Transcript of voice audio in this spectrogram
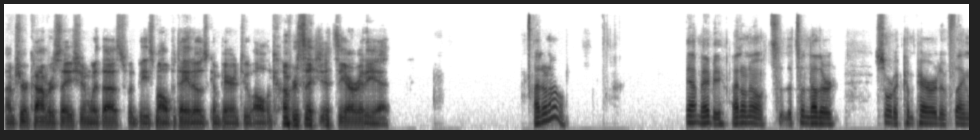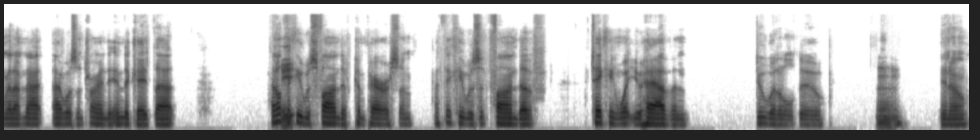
I'm sure conversation with us would be small potatoes compared to all the conversations he already had. I don't know. Yeah, maybe. I don't know. It's it's another sort of comparative thing that I'm not I wasn't trying to indicate that. I don't he, think he was fond of comparison. I think he was fond of taking what you have and do what it'll do. Mm-hmm. You know,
